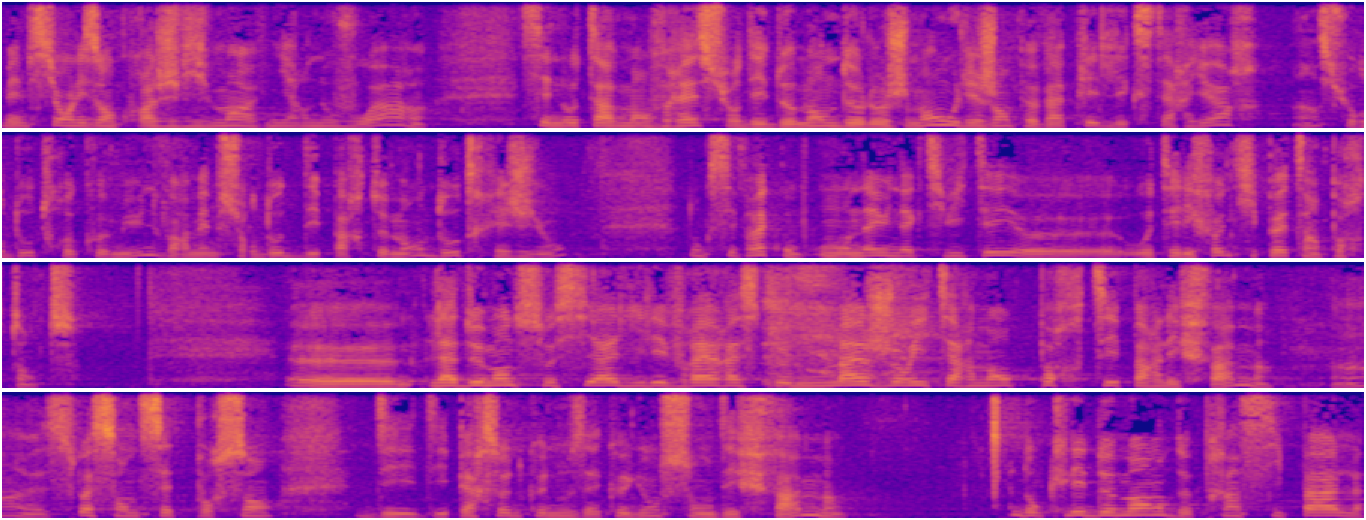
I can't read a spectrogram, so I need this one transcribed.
même si on les encourage vivement à venir nous voir. C'est notamment vrai sur des demandes de logement où les gens peuvent appeler de l'extérieur, hein, sur d'autres communes, voire même sur d'autres départements, d'autres régions. Donc c'est vrai qu'on a une activité euh, au téléphone qui peut être importante. Euh, la demande sociale, il est vrai, reste majoritairement portée par les femmes. 67% hein. des, personnes que nous accueillons sont des femmes. Donc les demandes principales,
